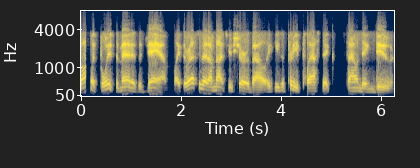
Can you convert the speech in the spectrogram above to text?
song with Boyz II Men is a jam. Like the rest of it, I'm not too sure about. Like he's a pretty plastic sounding dude,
